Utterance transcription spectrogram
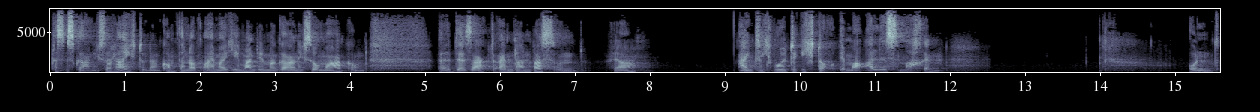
das ist gar nicht so leicht. Und dann kommt dann auf einmal jemand, den man gar nicht so mag und äh, der sagt einem dann was und ja, eigentlich wollte ich doch immer alles machen. Und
